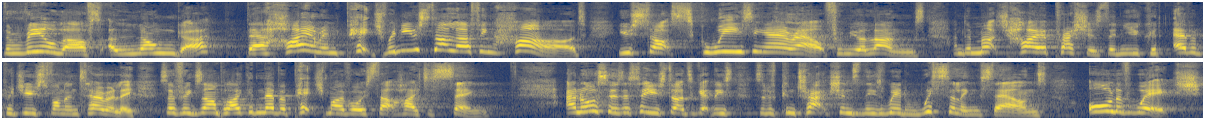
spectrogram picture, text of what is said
The real laughs are longer, they're higher in pitch. When you start laughing hard, you start squeezing air out from your lungs under much higher pressures than you could ever produce voluntarily. So, for example, I could never pitch my voice that high to sing. And also, as I say, you start to get these sort of contractions and these weird whistling sounds, all of which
